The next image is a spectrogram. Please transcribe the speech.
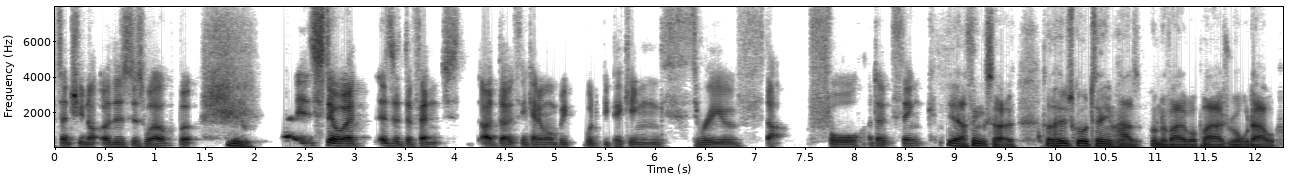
potentially not others as well. But Hmm. it's still a as a defense. I don't think anyone would, would be picking three of that four. I don't think. Yeah, I think so. So the Who Scored team has unavailable players ruled out.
